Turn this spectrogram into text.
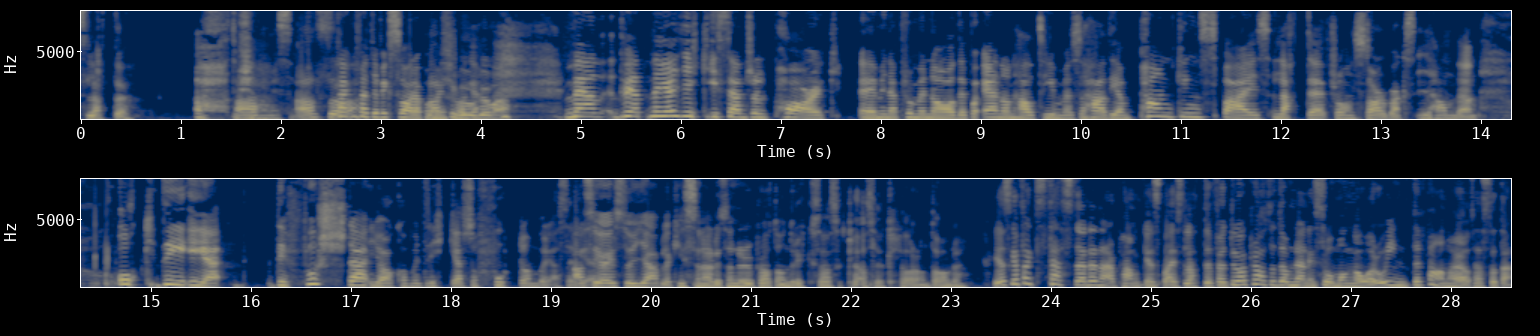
gick... latte. Ah, du känner Ah, mig så alltså. Tack för att jag fick svara på min fråga. gumman. Men du vet, när jag gick i Central Park, eh, mina promenader på en och en halv timme så hade jag en pumpkin spice latte från Starbucks i handen. Och det är det första jag kommer dricka så fort de börjar servera. Alltså jag är så jävla kissnödig så när du pratar om dryck så alltså, alltså, jag klarar inte av det. Jag ska faktiskt testa den här pumpkin spice latte för att du har pratat om den i så många år och inte fan har jag testat den.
